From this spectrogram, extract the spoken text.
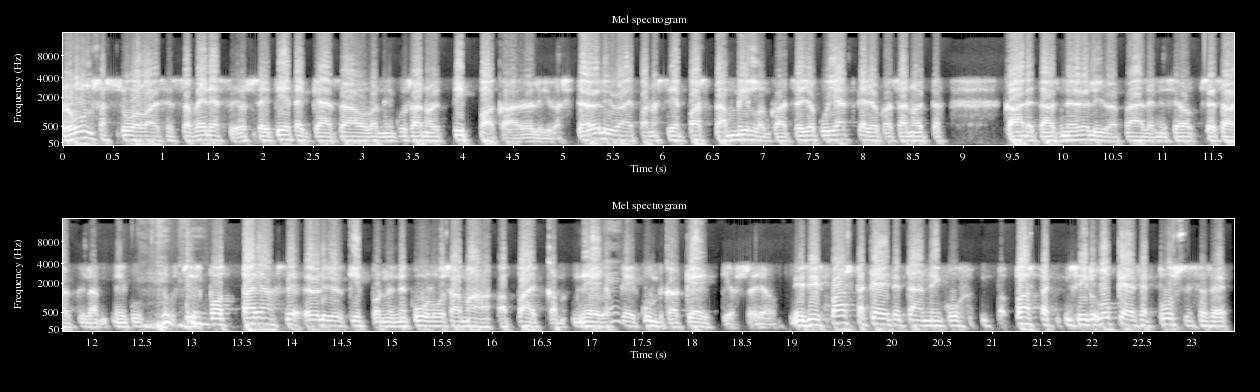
runsassuolaisessa vedessä, jos ei tietenkään saa olla, niin kuin sanoit, tippaakaan öljyä. Sitä öljyä ei panna siihen pastaan milloinkaan. Että se joku jätkä, joka sanoi, että kaadetaan sinne öljyä päälle, niin se, on, se saa kyllä niin kuin, siis potta ja se öljykippo, niin ne kuuluu samaan paikkaan. Ne ei ole ke- kumpikaan keittiössä, joo. Niin siis pasta keitetään niin kuin, pasta, siinä lukee se pussissa se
